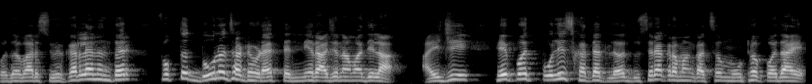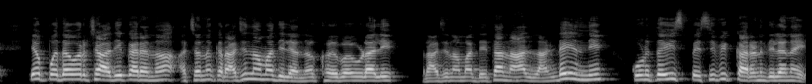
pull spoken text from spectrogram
पदभार स्वीकारल्यानंतर फक्त दोनच आठवड्यात त्यांनी राजीनामा दिला. आय जी हे पद पोलीस खात्यातलं दुसऱ्या क्रमांकाचं मोठं पद आहे. या पदावरच्या अधिकाऱ्यानं अचानक राजीनामा दिल्यानं खळबळ उडाली. राजीनामा देताना लांडे यांनी कोणतंही स्पेसिफिक कारण दिलं नाही.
